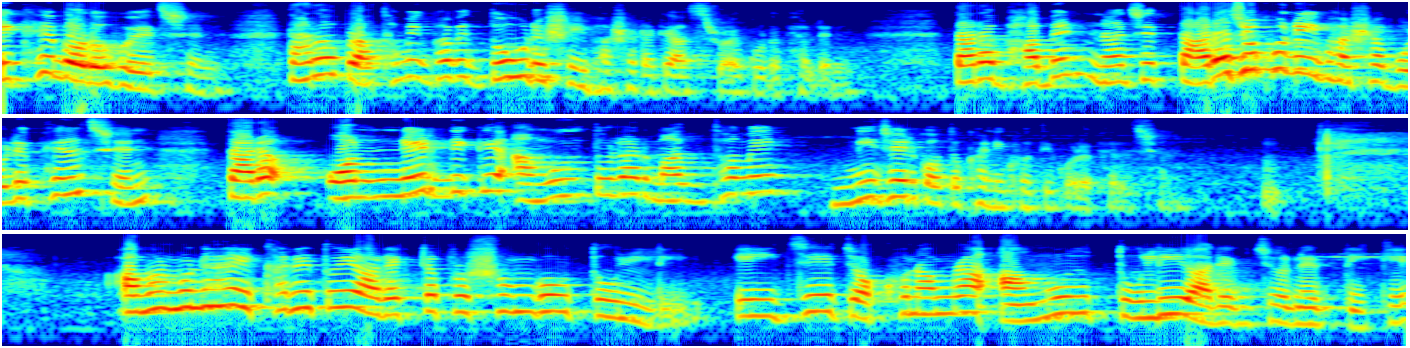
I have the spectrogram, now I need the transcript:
দেখে বড় হয়েছেন তারাও প্রাথমিকভাবে দৌড়ে সেই ভাষাটাকে আশ্রয় করে ফেলেন। তারা ভাবেন না যে তারা যখন এই ভাষা বলে ফেলছেন তারা অন্যের দিকে আঙুল তোলার মাধ্যমে নিজের কতখানি ক্ষতি করে ফেলছেন। আমার মনে হয় এখানে তুই আরেকটা প্রসঙ্গও তুললি। এই যে যখন আমরা আঙুল তুলি আরেকজনের দিকে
